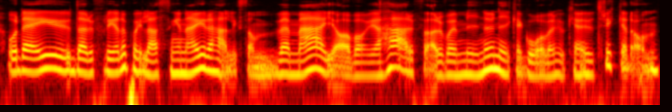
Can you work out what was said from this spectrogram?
Och det är ju där du får reda på i läsningen är är ju det här liksom, vem är jag, vad är jag här för, vad är mina unika gåvor, hur kan jag uttrycka dem?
